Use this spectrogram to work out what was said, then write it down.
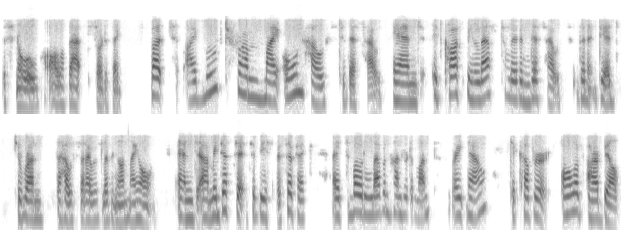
the snow, all of that sort of thing. But I moved from my own house to this house, and it cost me less to live in this house than it did to run the house that I was living on my own. And I mean, just to, to be specific, it's about eleven hundred a month right now to cover all of our bills,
